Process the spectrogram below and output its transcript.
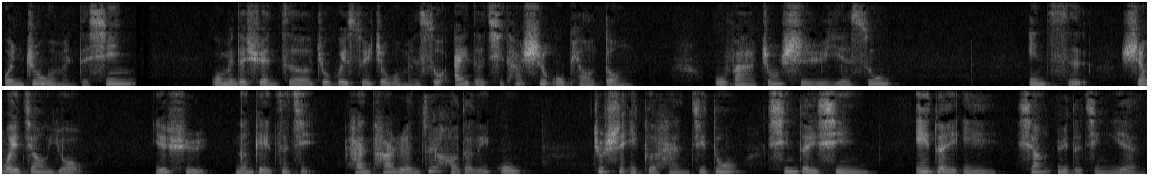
稳住我们的心，我们的选择就会随着我们所爱的其他事物飘动，无法忠实于耶稣。因此，身为教友，也许能给自己和他人最好的礼物，就是一个和基督心对心、一对一相遇的经验。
